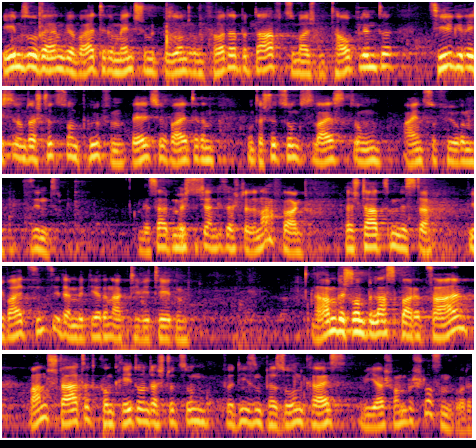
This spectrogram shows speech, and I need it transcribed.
Ebenso werden wir weitere Menschen mit besonderem Förderbedarf, z. B. Taubblinde, zielgerichtet unterstützen und prüfen, welche weiteren Unterstützungsleistungen einzuführen sind. Deshalb möchte ich an dieser Stelle nachfragen, Herr Staatsminister, wie weit sind Sie denn mit Ihren Aktivitäten? Haben wir schon belastbare Zahlen? Wann startet konkrete Unterstützung für diesen Personenkreis, wie ja schon beschlossen wurde?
